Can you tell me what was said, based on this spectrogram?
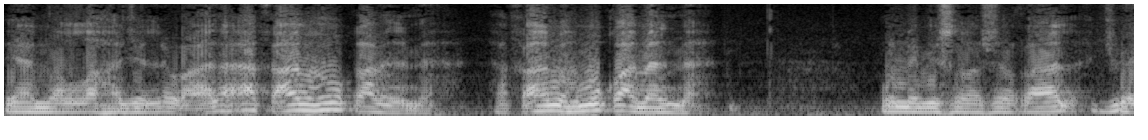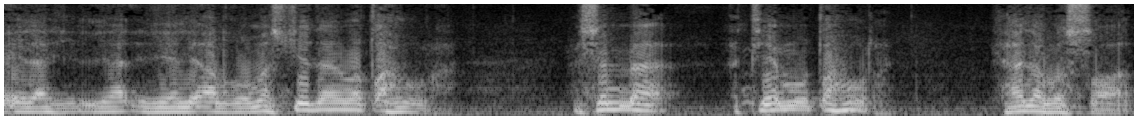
لأن الله جل وعلا اقامه مقام الماء اقامه مقام الماء. والنبي صلى الله عليه وسلم قال جعل لي الأرض مسجدا وطهورا. فسمى التيمم طهورا. فهذا هو الصواب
